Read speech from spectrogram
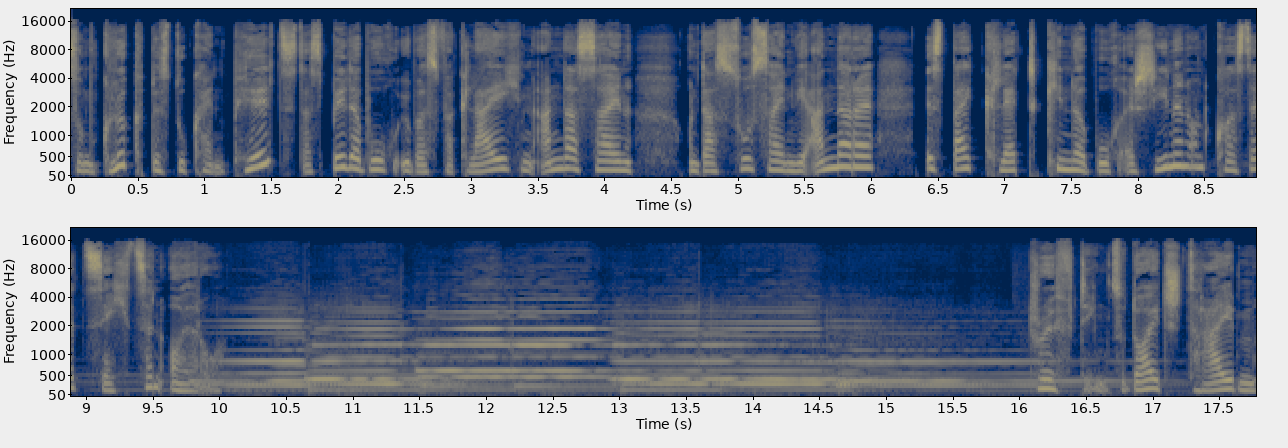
Zum Glück bist du kein Pilz. Das Bilderbuch übers Vergleichen, Anderssein und das So-Sein wie andere ist bei Klett Kinderbuch erschienen und kostet 16 Euro. Drifting, zu Deutsch Treiben,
